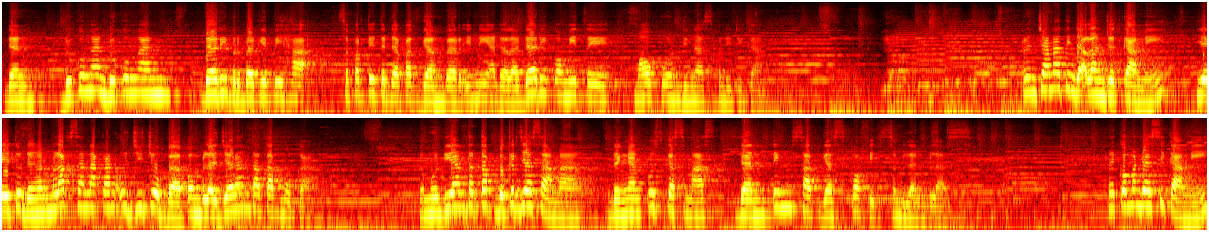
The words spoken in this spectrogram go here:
dan dukungan-dukungan dari berbagai pihak seperti terdapat gambar ini adalah dari komite maupun dinas pendidikan. Rencana tindak lanjut kami yaitu dengan melaksanakan uji coba pembelajaran tatap muka. Kemudian tetap bekerja sama dengan puskesmas dan tim Satgas COVID-19. Rekomendasi kami,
